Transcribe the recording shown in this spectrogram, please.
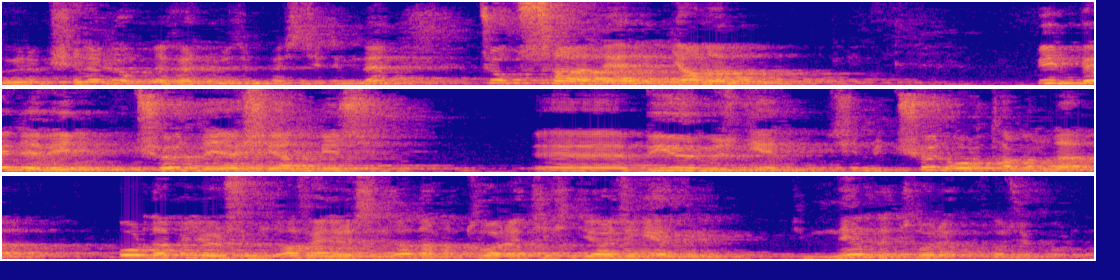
böyle bir şeyler yok Efendimizin mescidinde. Çok sade, yalın, bir bedevi, çölde yaşayan bir e, büyüğümüz diyelim. Şimdi çöl ortamında, orada biliyorsunuz, affedersiniz adamın tuvalet ihtiyacı geldi. Şimdi nerede tuvalet bulacak orada?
